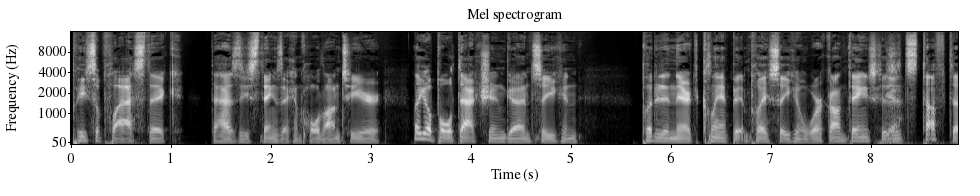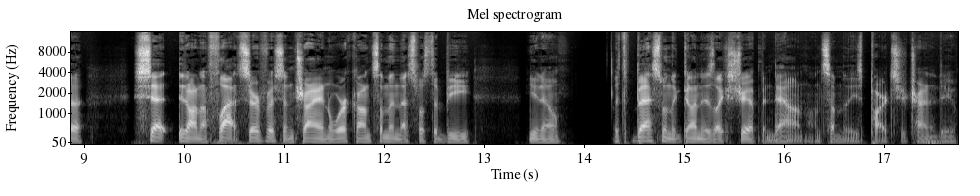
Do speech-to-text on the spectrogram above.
piece of plastic that has these things that can hold onto your like a bolt action gun, so you can put it in there to clamp it in place, so you can work on things because Yeah. it's tough to set it on a flat surface and try and work on something that's supposed to be, you know, it's best when the gun is like straight up and down on some of these parts you're trying to do.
